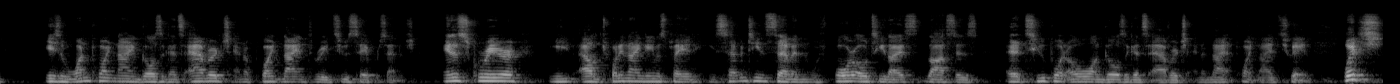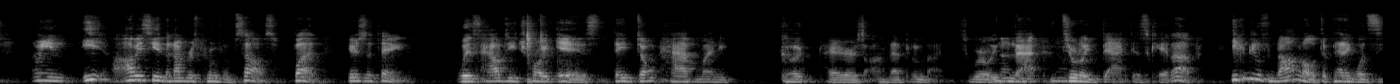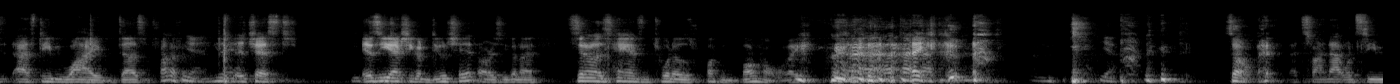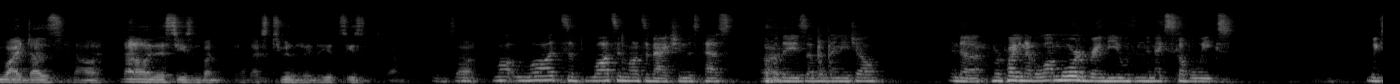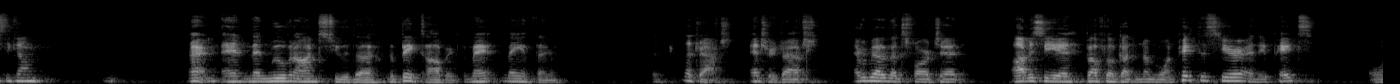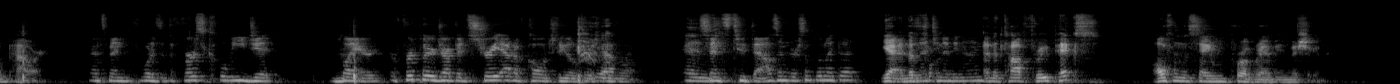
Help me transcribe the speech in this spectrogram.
He's a 1.9 goals against average and a .93 two save percentage. In his career, he out of 29 games played, he's 17-7 with four OT losses and a 2.01 goals against average and a 9.928. Which I mean, he obviously the numbers prove themselves. But here's the thing: with how Detroit is, they don't have many good players on that blue line to really of back them, no. to really back this kid up. He can do phenomenal depending what uh, Stevie Y does in front of him. Yeah, yeah. It's just is he actually gonna do shit or is he gonna sit on his hands and twiddle his fucking bunghole like like Yeah. so let's find out what Stevie Y does. You know, not only this season but you know next two or three seasons to So- so lots of lots and lots of action this past couple Alright. days of the NHL, and uh, we're probably gonna have a lot more to bring to you within the next couple weeks, um, weeks to come. All right, and then moving on to the the big topic, the main main thing, the, the draft, entry draft. Everybody looks forward to it. Obviously, uh, Buffalo got the number one pick this year, and they picked Owen Power. Defenseman, what is it? The first collegiate player or first player drafted straight out of college to go first Yeah. overall And since 2000 or something like that. Yeah, and the 1999. and the top three picks, all from the same program in Michigan.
